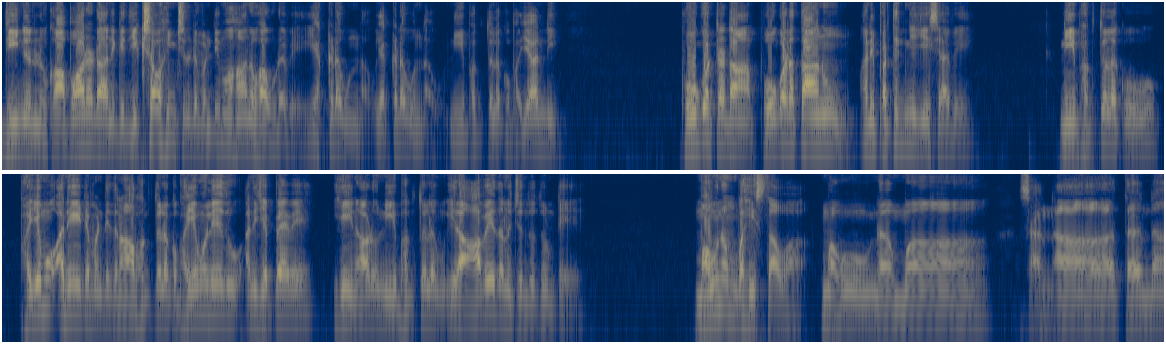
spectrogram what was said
దీనులను కాపాడడానికి దీక్ష వహించినటువంటి మహానుభావుడవే. ఎక్కడ ఉన్నావు? ఎక్కడ ఉన్నావు? నీ భక్తులకు భయాన్ని పోగొట్టటా పోగొడతాను అని ప్రతిజ్ఞ చేశావే. నీ భక్తులకు భయము అనేటువంటిది నా భక్తులకు భయము లేదు అని చెప్పావే. ఈనాడు నీ భక్తులు ఇలా ఆవేదన చెందుతుంటే మౌనం వహిస్తావా? మౌనమా? సనాతనా?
